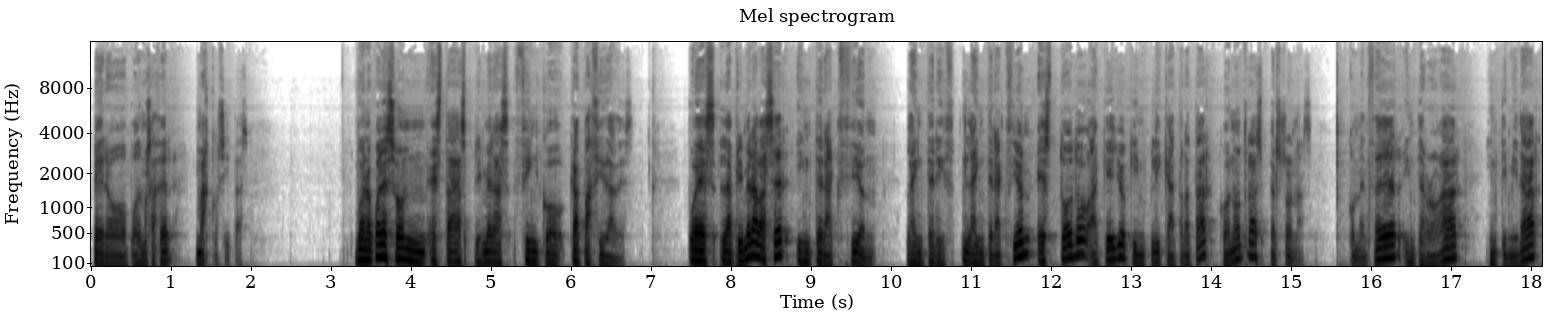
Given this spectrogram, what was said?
pero podemos hacer más cositas. Bueno, ¿cuáles son estas primeras cinco capacidades? Pues la primera va a ser interacción. La, interacción es todo aquello que implica tratar con otras personas. Convencer, interrogar, intimidar,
